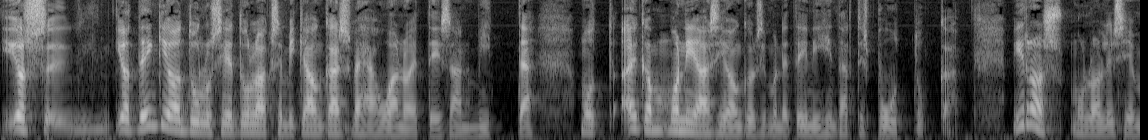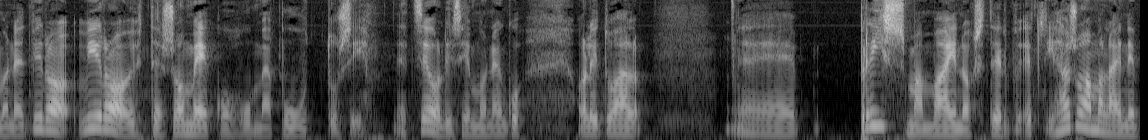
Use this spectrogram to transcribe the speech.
jos jotenkin on tullut siihen tulokseen, mikä on myös vähän huono, ettei saa mitään, mutta aika moni asia on kyllä semmoinen, että ei niihin tarvitsisi puuttukaan. Viros mulla oli semmoinen, että Viro, Viro yhteen somekohu mä puuttusi. Et se oli semmoinen, kun oli tuolla... Ee, Prisma-mainokset, että ihan suomalainen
